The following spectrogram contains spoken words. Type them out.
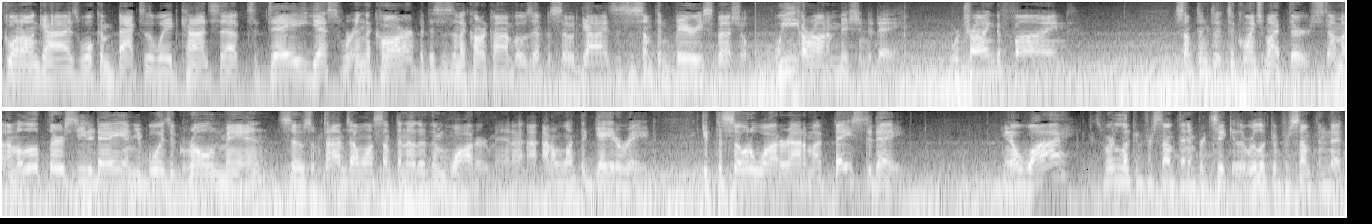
going on guys? Welcome back to the Wade Concept. Today, yes, we're in the car, but this isn't a car combos episode, guys. This is something very special. We are on a mission today. We're trying to find something to, to quench my thirst. I'm, I'm a little thirsty today and your boy's a grown man, so sometimes I want something other than water, man. I, I don't want the Gatorade. Get the soda water out of my face today. You know why? Because we're looking for something in particular. We're looking for something that,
